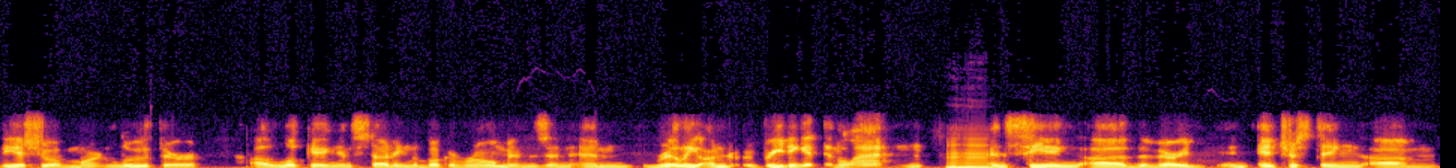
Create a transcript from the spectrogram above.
the issue of Martin Luther uh, looking and studying the book of Romans and, and really under, reading it in Latin mm-hmm. and seeing uh, the very interesting um,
